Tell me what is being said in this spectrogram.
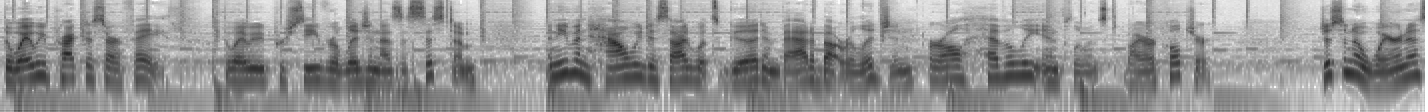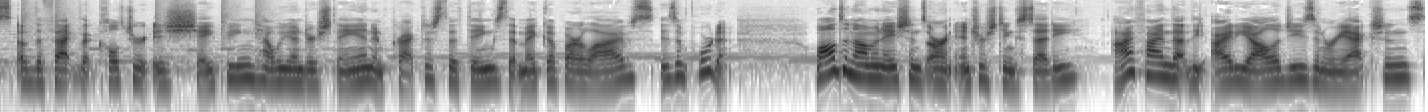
The way we practice our faith, the way we perceive religion as a system, and even how we decide what's good and bad about religion are all heavily influenced by our culture. Just an awareness of the fact that culture is shaping how we understand and practice the things that make up our lives is important. While denominations are an interesting study, I find that the ideologies and reactions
